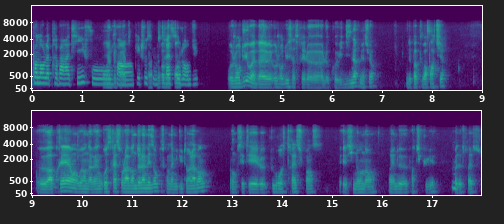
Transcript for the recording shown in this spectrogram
Pendant le préparatif ou enfin, quelque chose qui vous stresse aujourd'hui Aujourd'hui, ouais, bah, aujourd'hui, ça serait le, le Covid-19, bien sûr, de ne pas pouvoir partir. après, on, on avait un gros stress sur la vente de la maison parce qu'on a mis du temps à la vendre. Donc, c'était le plus gros stress, je pense. Et sinon, non, rien de particulier, pas de stress.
